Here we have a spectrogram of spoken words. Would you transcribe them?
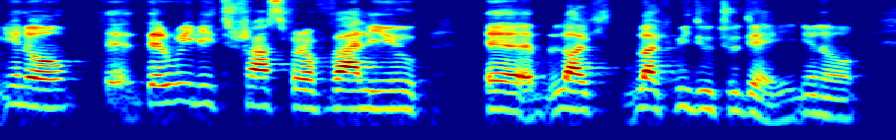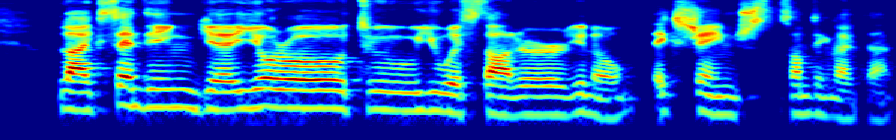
you know, the, the really transfer of value uh, like like we do today, you know, like sending uh, euro to US dollar, you know, exchange something like that.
